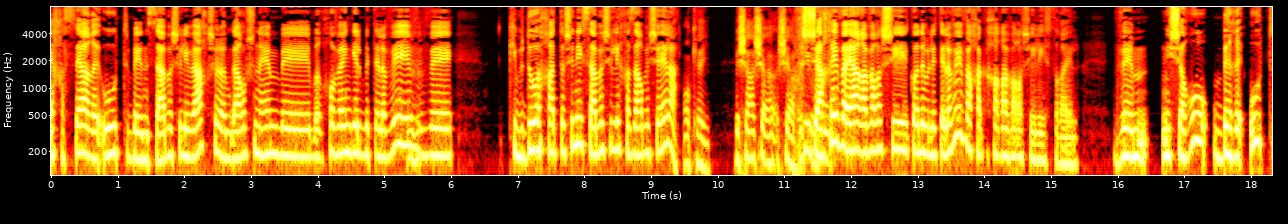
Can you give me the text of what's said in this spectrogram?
יחסי הרעות בין סבא שלי ואח שלו, הם גרו שניהם ברחוב אנגל בתל אביב, וכיבדו אחד את השני. סבא שלי חזר בשאלה. אוקיי. בשעה שה- שאחיו... שאחיו היה הרב הראשי קודם לתל אביב, ואחר כך הרב הראשי לישראל. והם נשארו ברעות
